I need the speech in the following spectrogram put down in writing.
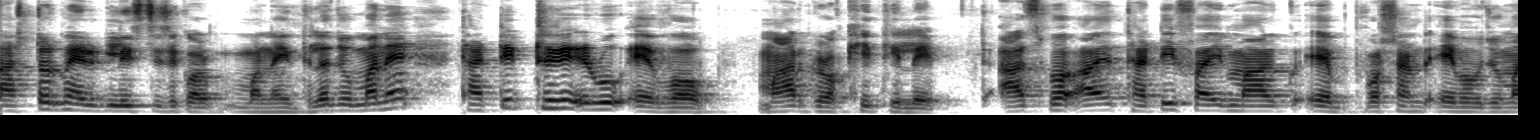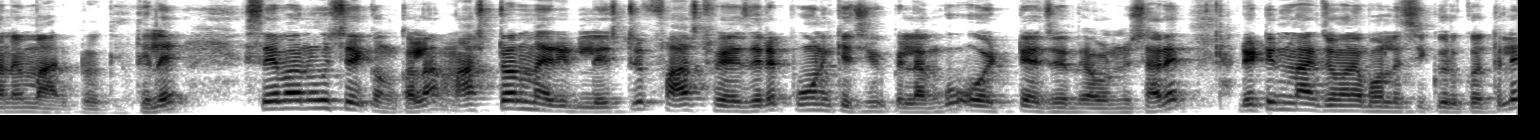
ମାଷ୍ଟର ମେରିଟ୍ ଲିଷ୍ଟ ସେ ବନେଇଥିଲା ଯେଉଁମାନେ ଥାର୍ଟି ଥ୍ରୀରୁ ଏଭବ୍ ମାର୍କ ରଖିଥିଲେ as per I thirty five mark percent above ଯେଉଁମାନେ ମାର୍କ ରଖିଥିଲେ ସେମାନଙ୍କୁ ସେ କ'ଣ କଲା ମାଷ୍ଟର ମେରିଟ୍ ଲିଷ୍ଟ ଫାଷ୍ଟ ଫେଜ୍ରେ ପୁଣି କିଛି ପିଲାଙ୍କୁ ୱେଟେଜ୍ ଅନୁସାରେ ରିଟିନ୍ ମାର୍କ ଯେଉଁମାନେ ଭଲ ସିକ୍ୟୁର କରିଥିଲେ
